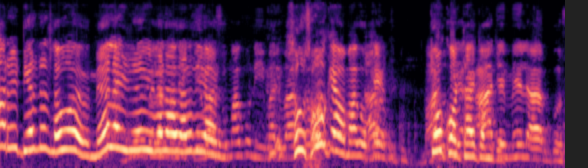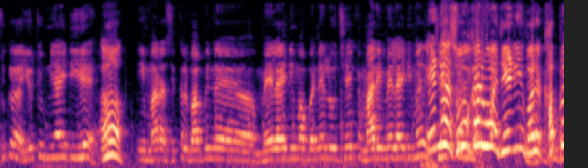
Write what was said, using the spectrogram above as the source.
અરે ડિયર ને નવો મેલ બનાવતા નથી આવડતું શું શું કહેવા માંગો? કે કયો કોટ થાય કમ આજે મેલ શું કહેવાય YouTube ની આઈડી હે હા. ઈ મારા શીતલ ભાભી ને મેલ આઈડી માં બનેલું છે કે મારી મેલ આઈડી માં એને શું કરવું જેની ભલે ખપે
